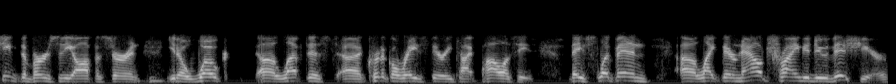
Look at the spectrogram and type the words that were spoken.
chief diversity officer and you know woke uh, leftist uh, critical race theory type policies. They slip in uh, like they're now trying to do this year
